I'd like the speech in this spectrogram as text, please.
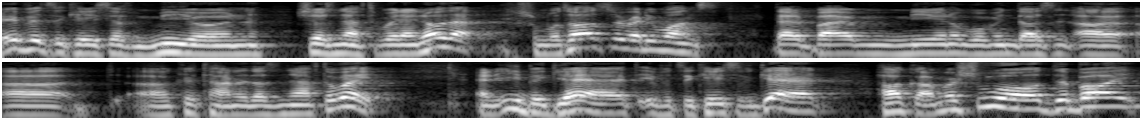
if it's a case of miyun, she doesn't have to wait. I know that Shmuel taught us already once that by miyun a woman doesn't, uh, uh, uh, katana doesn't have to wait. And ibe get, if it's a case of get, hakam Shmuel debai.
